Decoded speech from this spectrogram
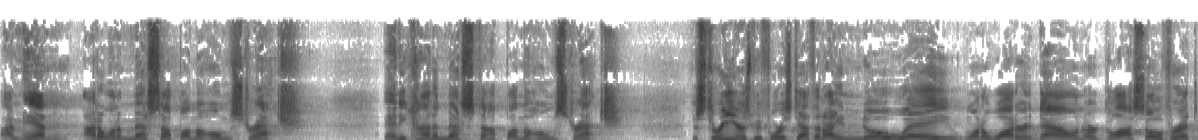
I, man, I don't want to mess up on the home stretch. And he kind of messed up on the home stretch. Was three years before his death, and I in no way want to water it down or gloss over it.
